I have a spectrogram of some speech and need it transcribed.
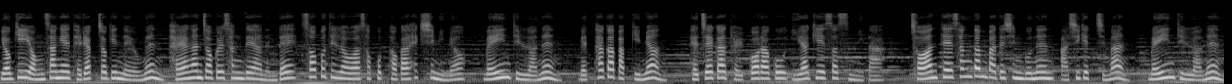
여기 영상의 대략적인 내용은 다양한 적을 상대하는데 서브 딜러와 서포터가 핵심이며 메인 딜러는 메타가 바뀌면 배제가 될 거라고 이야기했었습니다. 저한테 상담받으신 분은 아시겠지만 메인 딜러는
